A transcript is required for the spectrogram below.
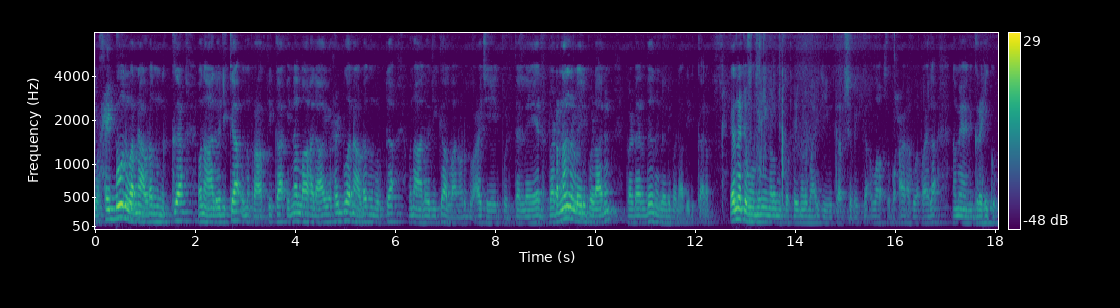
യുഹൈബു എന്ന് പറഞ്ഞാൽ അവിടെ ഒന്ന് നിൽക്കുക ഒന്ന് ആലോചിക്കുക ഒന്ന് പ്രാർത്ഥിക്കുക. ഇന്നല്ലാഹ ലാ യുഹൈബു പറഞ്ഞാൽ അവിടെ ഒന്ന് നിർത്തുക ഒന്ന് ആലോചിക്കുക. അള്ളഹാനോട് ദുആ ചെയ്യൽ പെടുത്തല്ലേ എന്ന്. പെടണം എന്നുള്ളതിൽ പെടാനും പെടരുത് എന്നുള്ളതിൽ പെടാതിരിക്കാനും. എന്നിട്ട് മുമിനിങ്ങളും മുത്തഫീങ്ങളുമായി ജീവിക്കാൻ ശ്രമിക്കുക. അള്ളാഹു സുബ്ഹാനഹു വതആല നമ്മെ അനുഗ്രഹിക്കും.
